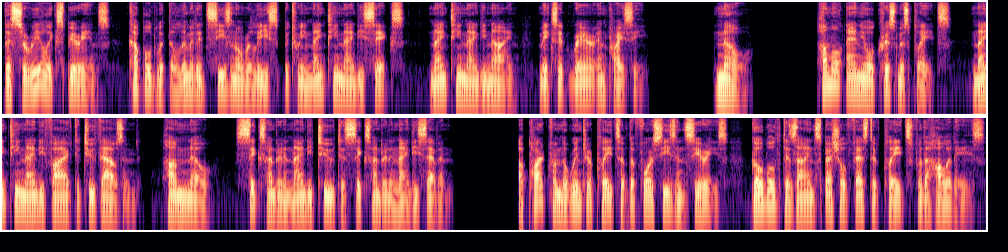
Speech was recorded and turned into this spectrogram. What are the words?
The surreal experience, coupled with the limited seasonal release between 1996, 1999, makes it rare and pricey. No. Hummel Annual Christmas Plates, 1995 to 2000, Hum No, 692 to 697. Apart from the winter plates of the Four Seasons series, Goebel designed special festive plates for the holidays.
